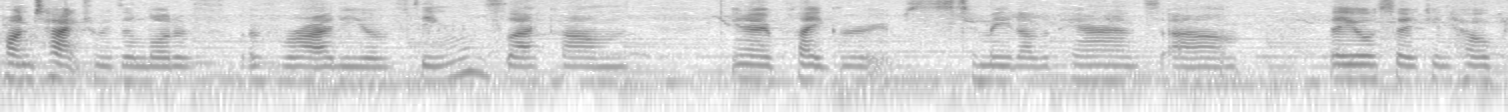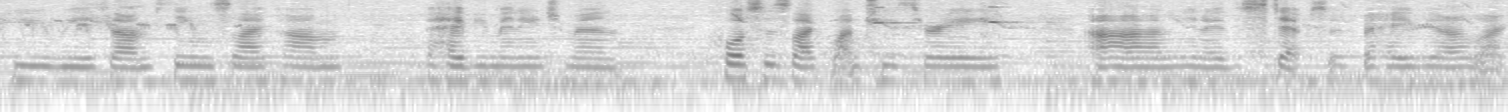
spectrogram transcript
contact with a lot of a variety of things, like um, you know, play groups to meet other parents. Um, they also can help you with um, things like um, behaviour management, courses like one, two, three. Um, you know, the steps of behaviour. Like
